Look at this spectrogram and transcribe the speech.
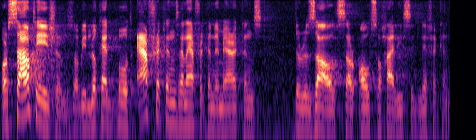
or South Asians, or we look at both Africans and African Americans, the results are also highly significant.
